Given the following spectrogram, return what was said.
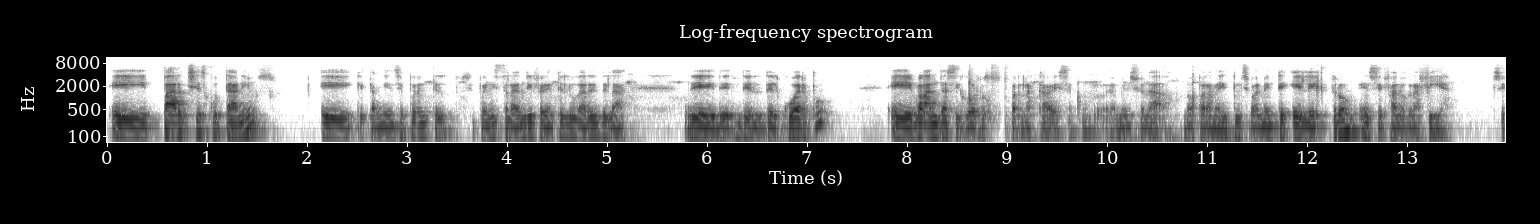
eh, parches cutáneos eh, que también se pueden, instalar en diferentes lugares del, cuerpo, bandas y gorros para la cabeza, como lo había mencionado, ¿no? para medir principalmente electroencefalografía. ¿sí?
